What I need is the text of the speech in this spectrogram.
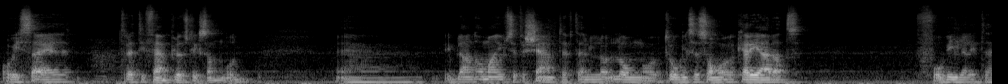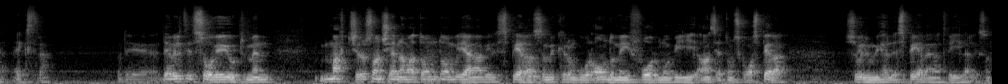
och vissa är 35 plus liksom. Och, eh, ibland har man gjort sig förtjänt efter en lång och trogen säsong och karriär att få vila lite extra. Och det, det är väl lite så vi har gjort men matcher och sånt känner de att de, de gärna vill spela så mycket de går. Om de är i form och vi anser att de ska spela. Så vill de ju hellre spela än att vila liksom.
